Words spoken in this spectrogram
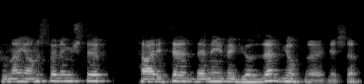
Tuna yanlış söylemiştir. Tarihte deney ve gözlem yoktur arkadaşlar.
